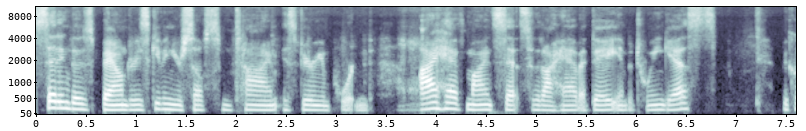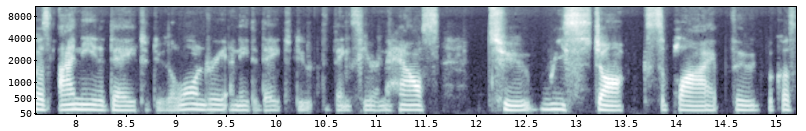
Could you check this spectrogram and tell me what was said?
setting those boundaries giving yourself some time is very important. I have mine set so that i have a day in between guests because i need a day to do the laundry i need a day to do the things here in the house to restock supply food because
